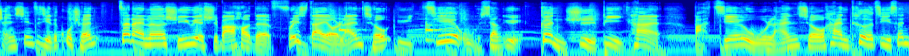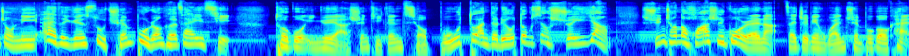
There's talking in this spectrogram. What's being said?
展现自己的过程。再来呢，十一月十八号的 Freestyle 篮球与街舞相遇更是必看，把街舞、篮球和特技三种你爱的元素全部融合在一起。透过音乐啊，身体跟球不断的流动，像水一样。寻常的花式过人啊，在这边完全不够看，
